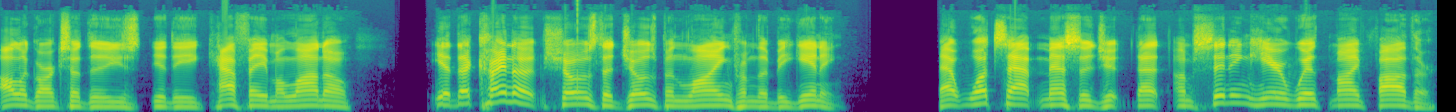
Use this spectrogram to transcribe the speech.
oligarchs at these the Cafe Milano. Yeah, that kind of shows that Joe's been lying from the beginning. That WhatsApp message that I'm sitting here with my father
